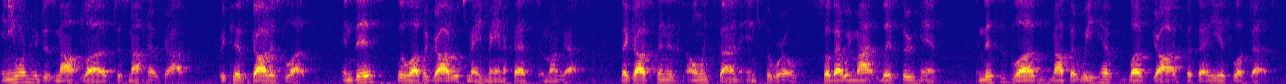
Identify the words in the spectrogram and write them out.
Anyone who does not love does not know God, because God is love. In this, the love of God was made manifest among us that God sent his only Son into the world, so that we might live through him. And this is love, not that we have loved God, but that he has loved us,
